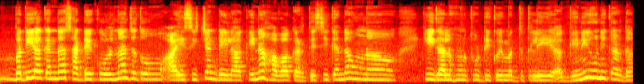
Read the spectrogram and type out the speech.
ਵਧੀਆ, ਕਹਿੰਦਾ, ਸਾਡੇ ਕੋਲ ਨਾ ਜਦੋਂ ਆਏ ਸੀ ਝੰਡੇ ਲਾ ਕੇ ਨਾ ਹਵਾ ਕਰਦੇ ਸੀ। ਕਹਿੰਦਾ, ਹੁਣ ਕੀ ਗੱਲ ਹੁਣ ਤੁਹਾਡੀ ਕੋਈ ਮਦਦ ਲਈ ਅੱਗੇ ਨਹੀਂ ਹੋਣੀ ਕਰਦਾ?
